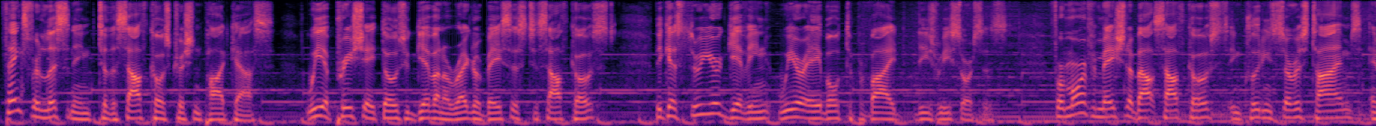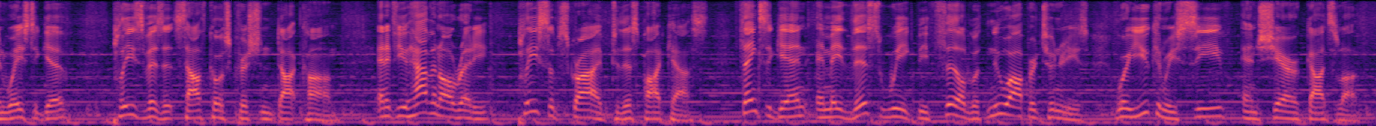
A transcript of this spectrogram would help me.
Thanks for listening to the South Coast Christian Podcast. We appreciate those who give on a regular basis to South Coast because through your giving, we are able to provide these resources. For more information about South Coast, including service times and ways to give, please visit southcoastchristian.com. And if you haven't already, please subscribe to this podcast. Thanks again, and may this week be filled with new opportunities where you can receive and share God's love.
